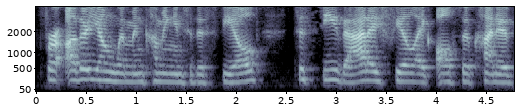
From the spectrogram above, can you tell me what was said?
for other young women coming into this field to see that, I feel like also kind of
